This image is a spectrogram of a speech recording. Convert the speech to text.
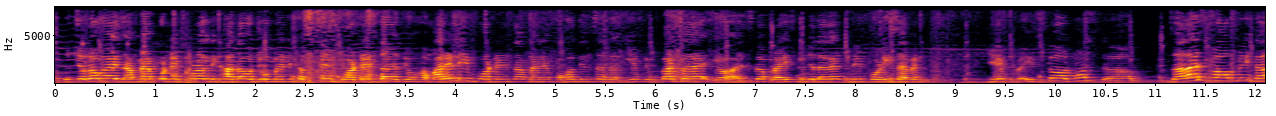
तो चलो गाइज़ अब मैं आपको नेक्स्ट प्रोडक्ट दिखाता हूँ जो मैंने सबसे इम्पोर्टेंट था, जो हमारे लिए इंपॉर्टेंट था। मैंने बहुत दिन से ये फ्लिपकार्ट है इसका प्राइस मुझे लगा है थ्री फोर्टी सेवन ये इसका ऑलमोस्ट ज़्यादा इसमें ऑफ़ नहीं था।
